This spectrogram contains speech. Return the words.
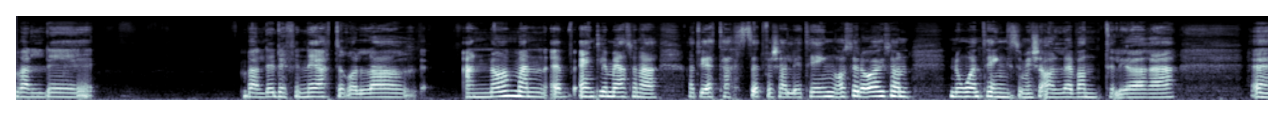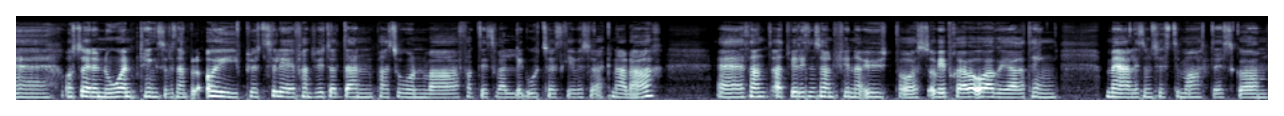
veldig Veldig definerte roller ennå, men er egentlig mer sånn at vi har testet forskjellige ting. Og så er det òg sånn noen ting som ikke alle er vant til å gjøre. Eh, og så er det noen ting som f.eks.: Oi, plutselig fant vi ut at den personen var faktisk veldig god til å skrive søknader. Eh? At vi liksom sånn finner ut på oss. Og vi prøver òg å gjøre ting mer liksom systematisk og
